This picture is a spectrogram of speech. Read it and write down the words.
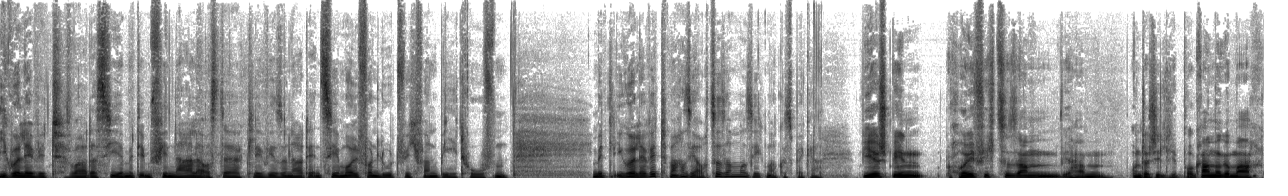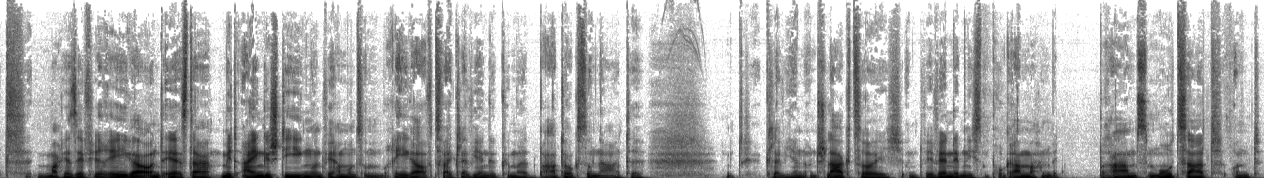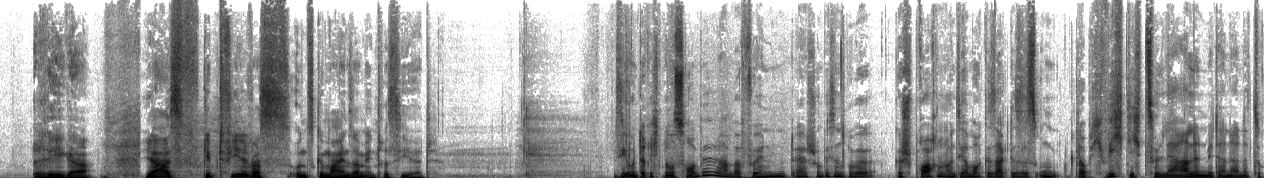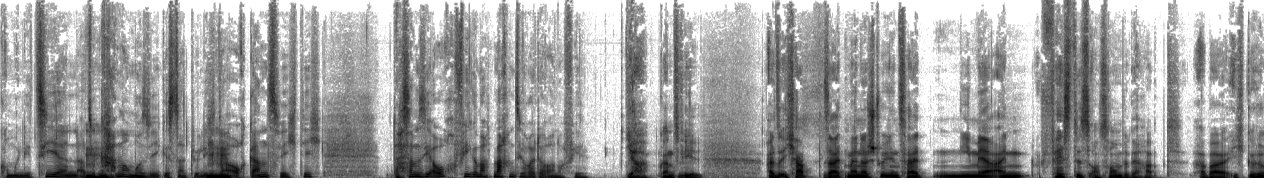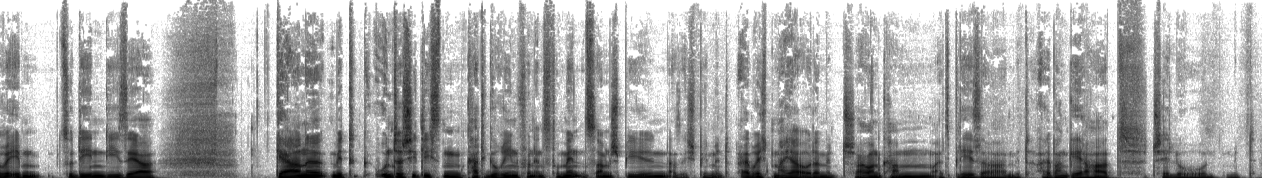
Igor Levit war das hier mit dem Finale aus der Klaviersonate in C-Moll von Ludwig van Beethoven. Mit Igor Levit machen Sie auch zusammen Musik, Markus Becker? Wir spielen häufig zusammen. Wir haben unterschiedliche Programme gemacht, mache ja sehr viel Rega und er ist da mit eingestiegen und wir haben uns um Rega auf zwei Klavieren gekümmert, Bartok-Sonate mit Klavieren und Schlagzeug und wir werden demnächst ein Programm machen mit Brahms, Mozart und Rega. Ja, es gibt viel, was uns gemeinsam interessiert. Sie unterrichten Ensemble, haben wir vorhin äh, schon ein bisschen drüber gesprochen. Und Sie haben auch gesagt, es ist unglaublich wichtig zu lernen, miteinander zu kommunizieren. Also mhm. Kammermusik ist natürlich mhm. da auch ganz wichtig. Das haben Sie auch viel gemacht, machen Sie heute auch noch viel? Ja, ganz viel. Mhm. Also ich habe seit meiner Studienzeit nie mehr ein festes Ensemble gehabt. Aber ich gehöre eben zu denen, die sehr gerne mit unterschiedlichsten Kategorien von Instrumenten zusammenspielen. Also ich spiele mit Albrecht Meyer oder mit Sharon Kamm als Bläser, mit Alban Gerhardt Cello und mit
